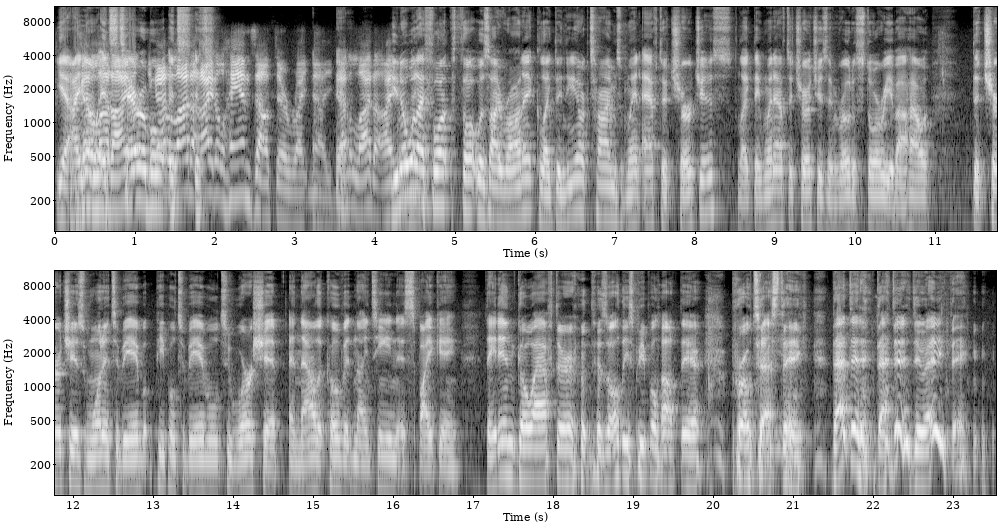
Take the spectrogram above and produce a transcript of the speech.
Yeah, I you got a know it's idle- terrible. You got a It's- of it's- idle hands out there right now. You got Yeah. a lot of idle. You know what I thought thought was ironic? Like the New York Times went after churches. Like they went after churches and wrote a story about how the churches wanted to be able people to be able to worship, and now the COVID nineteen is spiking. They didn't go after. There's all these people out there protesting. That didn't. That didn't do anything.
